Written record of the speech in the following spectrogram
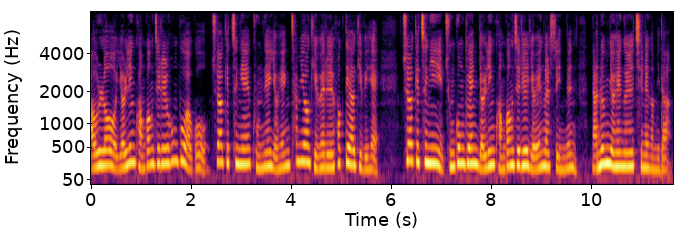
아울러 열린 관광지를 홍보하고 취약계층의 국내 여행 참여 기회를 확대하기 위해 취약계층이 준공된 열린 관광지를 여행할 수 있는 나눔 여행을 진행합니다.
